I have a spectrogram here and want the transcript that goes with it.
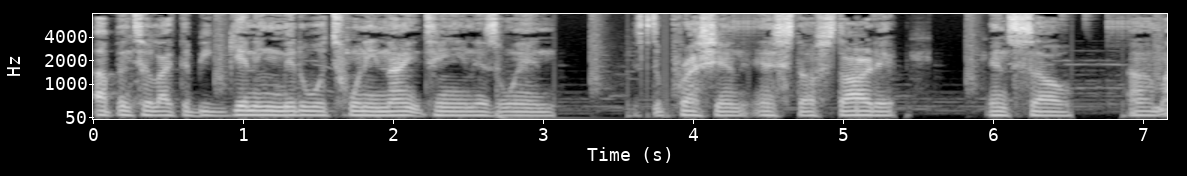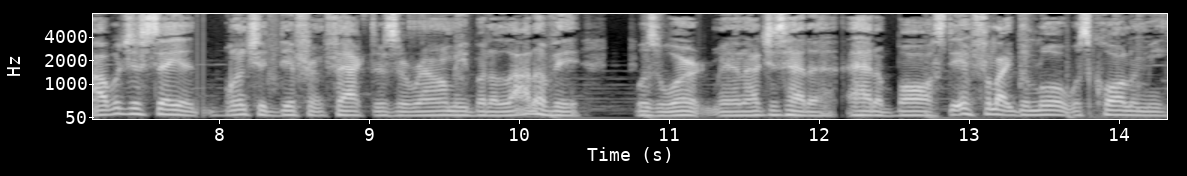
up until like the beginning, middle of 2019 is when this depression and stuff started. And so um, I would just say a bunch of different factors around me, but a lot of it was work, man. I just had a I had a boss. Didn't feel like the Lord was calling me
